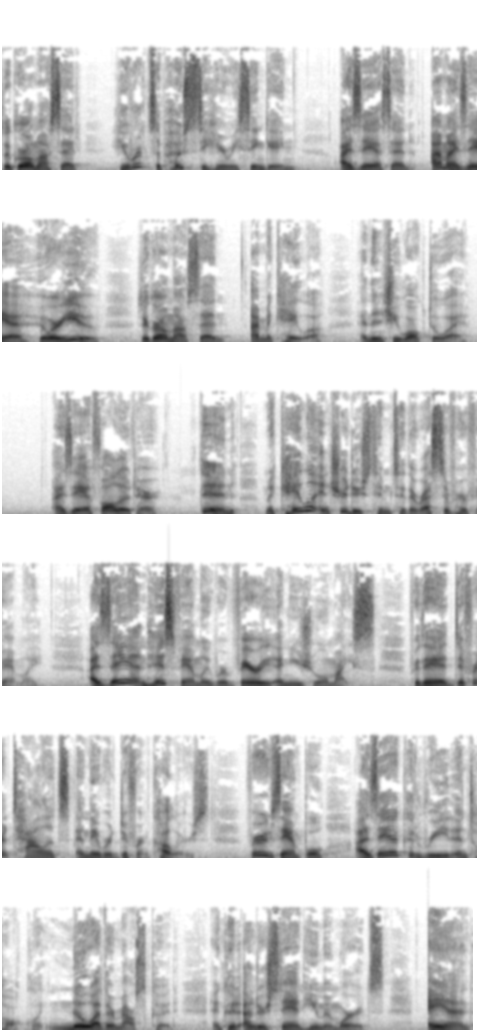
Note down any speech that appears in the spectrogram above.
The girl mouse said, You weren't supposed to hear me singing. Isaiah said, I'm Isaiah. Who are you? The girl mouse said, I'm Michaela and then she walked away. Isaiah followed her. Then Michaela introduced him to the rest of her family. Isaiah and his family were very unusual mice, for they had different talents and they were different colors. For example, Isaiah could read and talk like no other mouse could, and could understand human words. And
